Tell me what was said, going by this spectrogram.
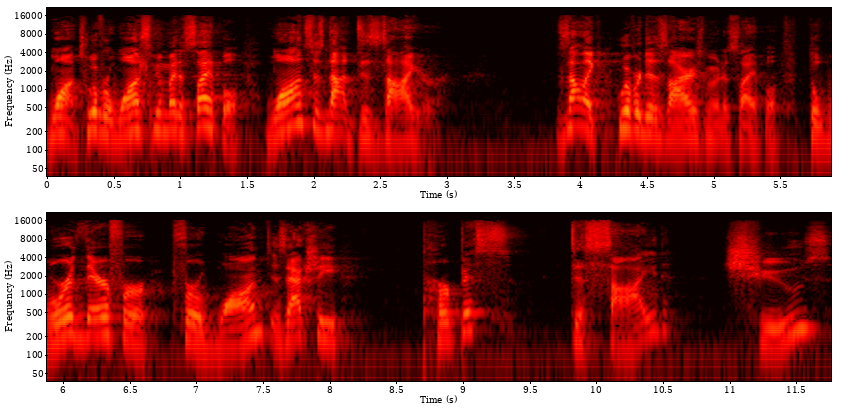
Wants. Whoever wants to be my disciple. Wants is not desire. It's not like whoever desires to be my disciple. The word there for, for want is actually purpose, decide, choose.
